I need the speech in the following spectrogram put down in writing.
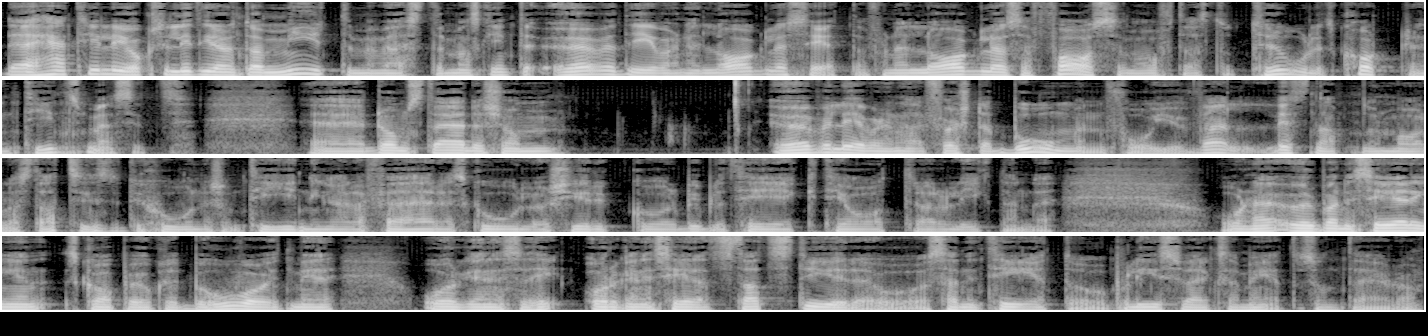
det här tillhör ju också lite grann av myten med västern. Man ska inte överdriva den här laglösheten. För den laglösa fasen var oftast otroligt kort rent tidsmässigt. Eh, de städer som överlever den här första boomen får ju väldigt snabbt normala statsinstitutioner som tidningar, affärer, skolor, kyrkor, bibliotek, teatrar och liknande. Och den här urbaniseringen skapar också ett behov av ett mer organiserat stadsstyre och sanitet och polisverksamhet och sånt där. Då.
